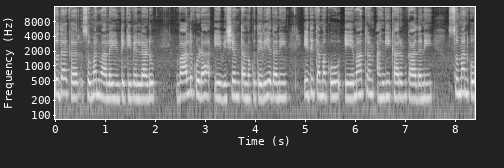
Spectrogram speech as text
సుధాకర్ సుమన్ వాళ్ళ ఇంటికి వెళ్ళాడు. వాళ్ళు కూడా ఈ విషయం తమకు తెలియదని ఇది తమకు ఏమాత్రం అంగీకారం కాదని సుమన్కు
